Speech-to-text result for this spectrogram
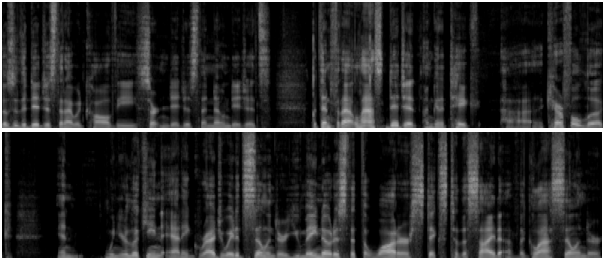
Those are the digits that I would call the certain digits, the known digits. But then for that last digit, I'm going to take uh, a careful look and when you're looking at a graduated cylinder, you may notice that the water sticks to the side of the glass cylinder,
